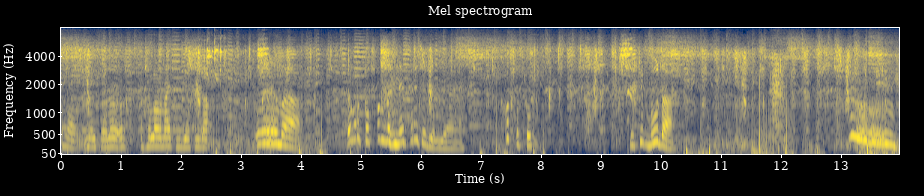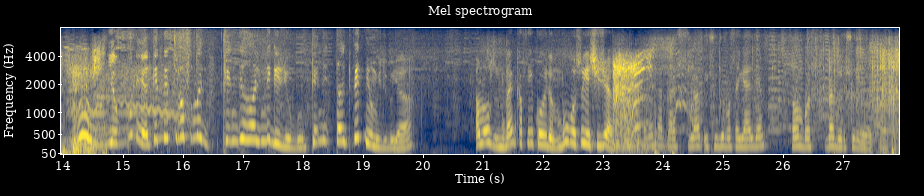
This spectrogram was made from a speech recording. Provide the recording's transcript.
he, neyse onu Hollow Knight videosunda Irma. Ben bu toptan da nefret ediyorum ya. Top da çok kötü bu da. ya bu ne ya? Kendi etrafında kendi halinde geziyor bu. Kendi takip etmiyor muydu bu ya? Ama olsun ben kafayı koydum. Bu boss'u geçeceğim. Evet arkadaşlar 3. boss'a geldim. Son boss'da görüşürüz artık.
